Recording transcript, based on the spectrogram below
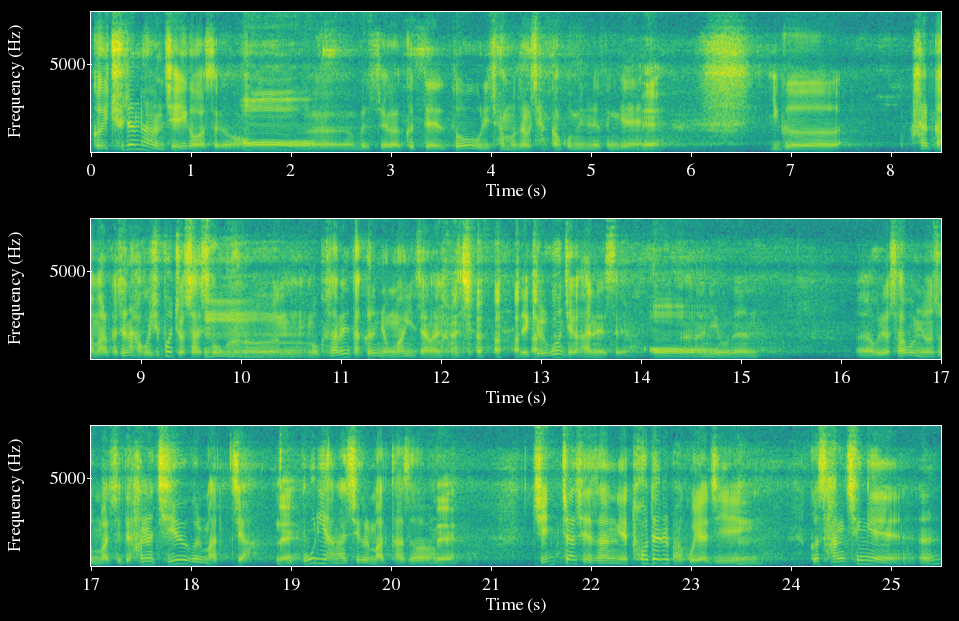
거기 출연하는 제의가 왔어요. 오. 어, 그래서 제가 그때도 우리 참모들하고 잠깐 고민을 했던 게 네. 이거 할까 말까 저는 하고 싶었죠. 사실 속으로는 뭐 그 사람이 다 그런 욕망이 있잖아요. 음. 그렇죠. 근데 결국은 제가 안 했어요. 오. 안 한 이유는 어, 우리가 사법연수원 마칠 때 하는 지역을 맡자. 네. 뿌리 하나씩을 맡아서 네. 진짜 세상의 토대를 바꿔야지 음. 그 상층에 어?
